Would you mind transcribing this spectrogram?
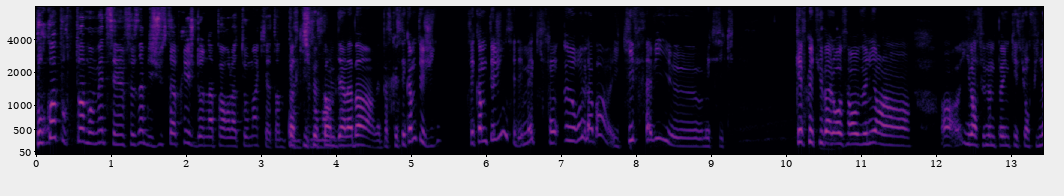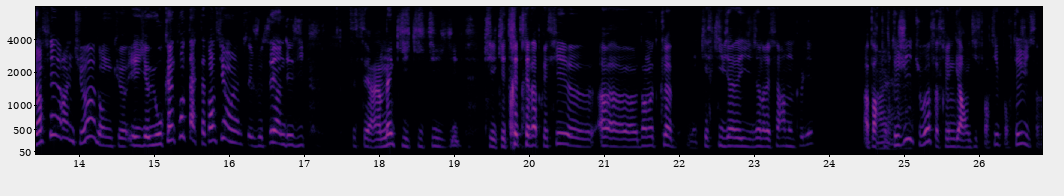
Pourquoi pour toi, Mohamed, c'est infaisable Et juste après, je donne la parole à Thomas qui attend depuis Parce petit se sentent bien là-bas. Parce que c'est comme TJ. C'est comme TJ. C'est des mecs qui sont heureux là-bas. Ils kiffent sa vie euh, au Mexique. Qu'est-ce que tu vas le refaire revenir en, en- Il en fait même pas une question financière, hein, tu vois. Donc, euh, et il n'y a eu aucun contact. Attention, hein, je sais, un des... c'est- un mec qui, qui, qui, qui- qui est, très très apprécié euh, dans notre club. Mais qu'est-ce qu'il vient, il viendrait faire à Montpellier? À part Ouais. pour TJ, tu vois, ça serait une garantie sportive pour TJ, ça.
